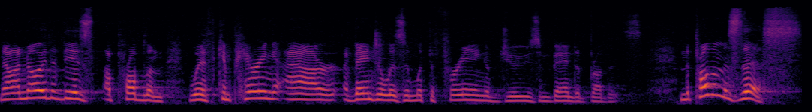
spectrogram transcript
Now, I know that there's a problem with comparing our evangelism with the freeing of Jews and Band of Brothers. And the problem is this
